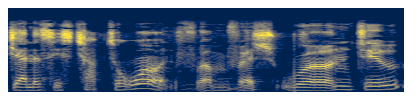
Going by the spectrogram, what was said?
Genesis chapter 1, from verse 1 to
